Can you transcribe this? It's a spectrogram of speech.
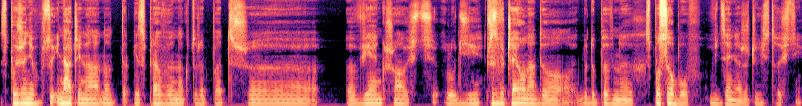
spojrzenie po prostu inaczej na, na takie sprawy, na które patrzy większość ludzi przyzwyczajona do, jakby do pewnych sposobów widzenia rzeczywistości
